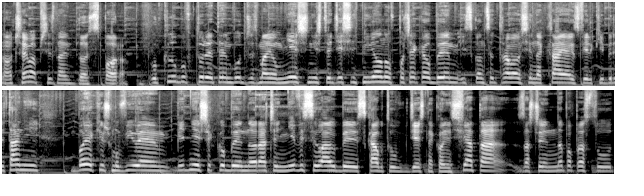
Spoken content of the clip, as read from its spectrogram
no trzeba przyznać dość sporo. U klubów, które ten budżet mają mniejszy niż te 10 milionów, poczekałbym i skoncentrował się na krajach z Wielkiej Brytanii, bo jak już mówiłem, biedniejsze kluby no raczej nie wysyłałyby scoutów gdzieś na koniec świata, znaczy no po prostu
